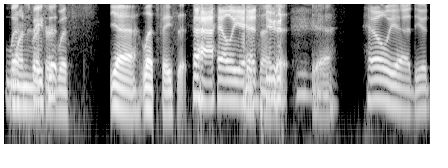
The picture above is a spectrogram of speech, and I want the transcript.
Let's one face record it. with yeah. Let's face it. Hell yeah, dude. it. Yeah. Hell yeah, dude.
